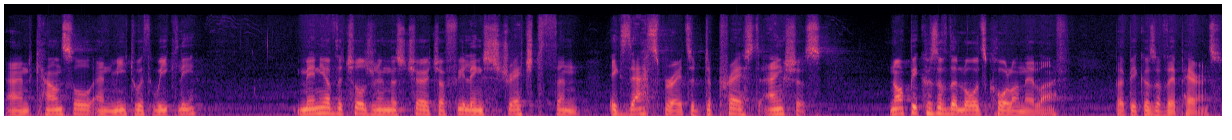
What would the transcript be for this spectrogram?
and counsel and meet with weekly? Many of the children in this church are feeling stretched thin, exasperated, depressed, anxious, not because of the Lord's call on their life, but because of their parents.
